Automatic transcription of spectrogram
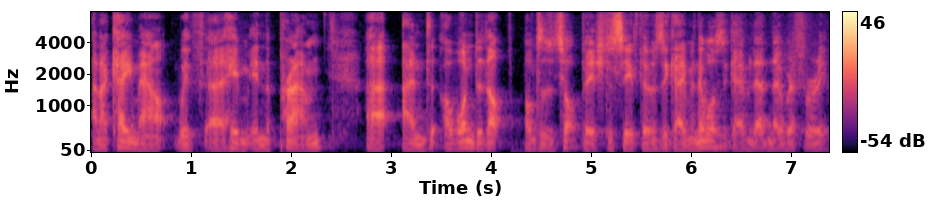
and I came out with uh, him in the pram, uh, and I wandered up onto the top pitch to see if there was a game, and there was a game, and they had no referee.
